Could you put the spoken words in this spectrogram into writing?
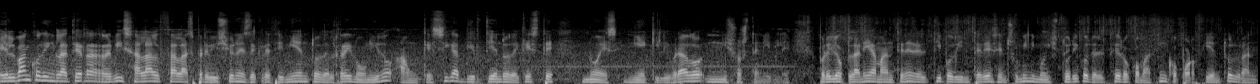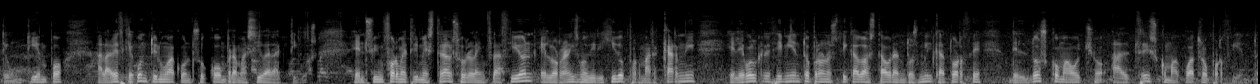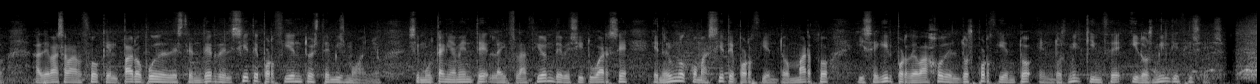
El Banco de Inglaterra revisa al alza las previsiones de crecimiento del Reino Unido, aunque sigue advirtiendo de que este no es ni equilibrado ni sostenible. Por ello planea mantener el tipo de interés en su mínimo histórico del 0,5% durante un tiempo, a la vez que continúa con su compra masiva de activos. En su informe trimestral sobre la inflación, el organismo dirigido por Mark Carney elevó el crecimiento pronosticado hasta ahora en 2014 del 2,8 al 3,4%. Además avanzó que el paro puede descender del 7% este mismo año. Simultáneamente la inflación debe situarse en el 1,7% en marzo y seguir por debajo del 2% en 2015 y 2016.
